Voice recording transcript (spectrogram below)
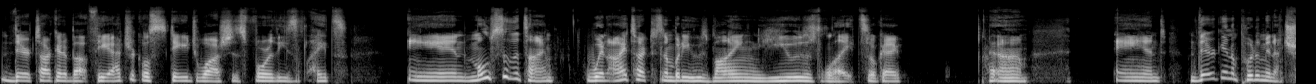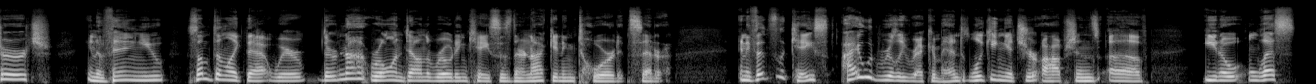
they're talking about theatrical stage washes for these lights. And most of the time, when I talk to somebody who's buying used lights, okay, um, and they're going to put them in a church, in a venue, something like that, where they're not rolling down the road in cases, they're not getting toured, etc. And if that's the case, I would really recommend looking at your options of, you know, less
